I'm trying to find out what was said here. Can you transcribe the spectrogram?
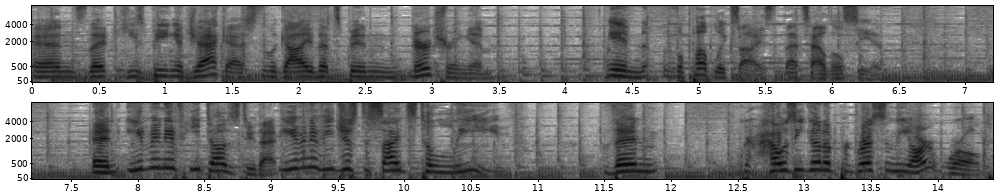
and that he's being a jackass to the guy that's been nurturing him. In the public's eyes, that's how they'll see it. And even if he does do that, even if he just decides to leave, then how's he going to progress in the art world?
